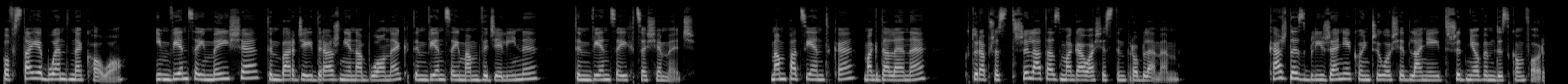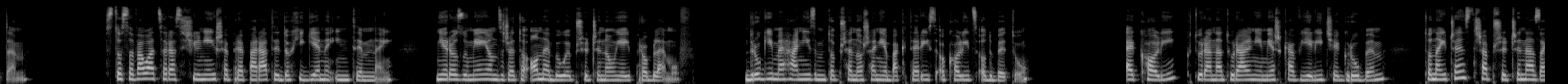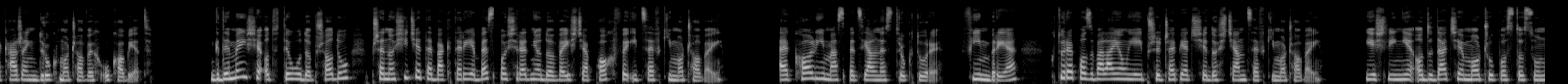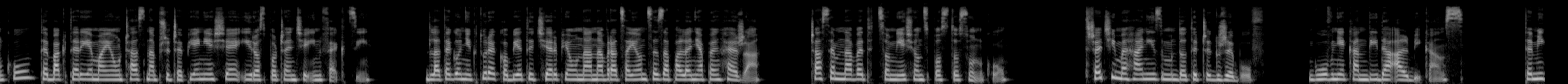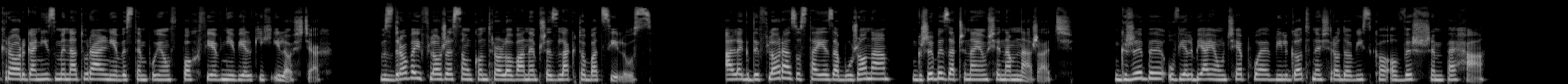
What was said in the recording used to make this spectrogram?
Powstaje błędne koło. Im więcej myj się, tym bardziej drażnie nabłonek, tym więcej mam wydzieliny, tym więcej chcę się myć. Mam pacjentkę, Magdalenę, która przez trzy lata zmagała się z tym problemem. Każde zbliżenie kończyło się dla niej trzydniowym dyskomfortem. Stosowała coraz silniejsze preparaty do higieny intymnej, nie rozumiejąc, że to one były przyczyną jej problemów. Drugi mechanizm to przenoszenie bakterii z okolic odbytu. E. coli, która naturalnie mieszka w jelicie grubym, to najczęstsza przyczyna zakażeń dróg moczowych u kobiet. Gdy myj się od tyłu do przodu, przenosicie te bakterie bezpośrednio do wejścia pochwy i cewki moczowej. E. coli ma specjalne struktury, fimbrie, które pozwalają jej przyczepiać się do ścian cewki moczowej. Jeśli nie oddacie moczu po stosunku, te bakterie mają czas na przyczepienie się i rozpoczęcie infekcji. Dlatego niektóre kobiety cierpią na nawracające zapalenia pęcherza, czasem nawet co miesiąc po stosunku. Trzeci mechanizm dotyczy grzybów, głównie Candida albicans. Te mikroorganizmy naturalnie występują w pochwie w niewielkich ilościach. W zdrowej florze są kontrolowane przez lactobacillus. Ale gdy flora zostaje zaburzona, grzyby zaczynają się namnażać. Grzyby uwielbiają ciepłe, wilgotne środowisko o wyższym pH.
